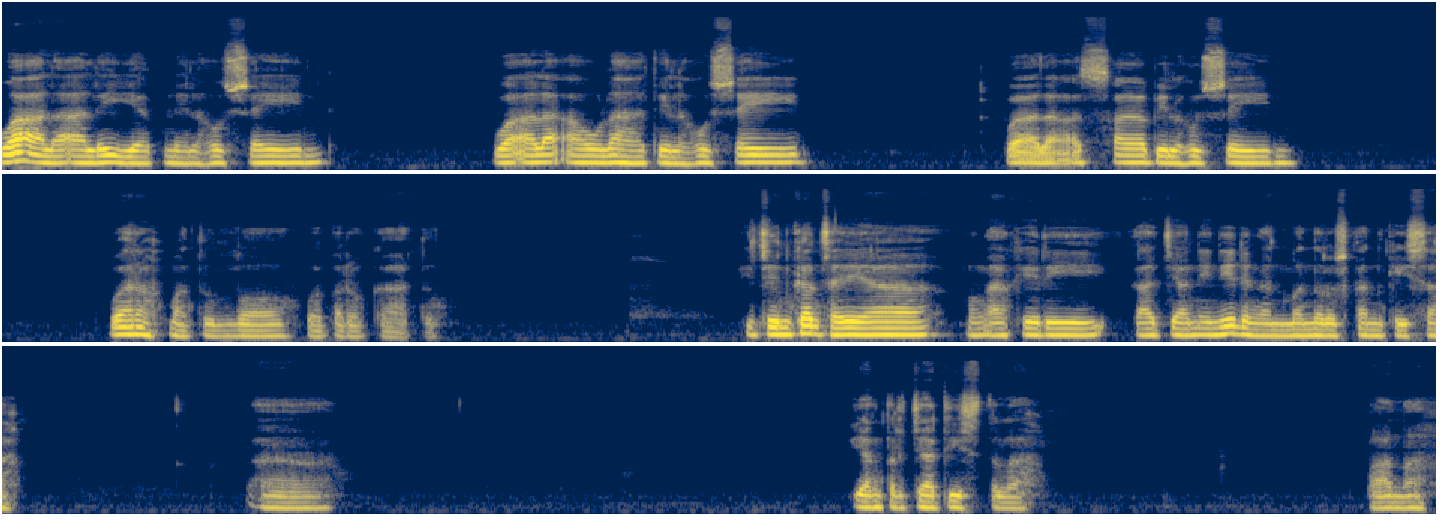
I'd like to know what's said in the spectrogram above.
wa ala Ali ibn al-Husain Husain wa Husain warahmatullahi wabarakatuh. Izinkan saya mengakhiri kajian ini dengan meneruskan kisah uh, yang terjadi setelah panah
